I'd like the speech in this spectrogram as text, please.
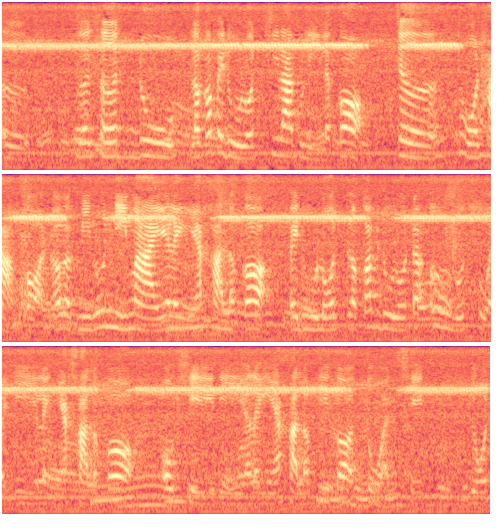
เออเซิร์ชเซิร์ชดูแล้วก็ไปดูรถที่ราชบุรีแล้วก็เจอโทรถามก่อนว่าแบบมีรุ่นนี้ไหมอะไรอย่างเงี้ยค่ะ แล้วก็ไปดูรถแล้วก็ไปดูรถแล้วเออรถสวยดีอะไรอย่างเงี้ยค่ะ แล้วก็โอเคดีอะไรอย่างเงี้ยค่ะ แล้วพี่ก็ตรวจเช็ครถ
